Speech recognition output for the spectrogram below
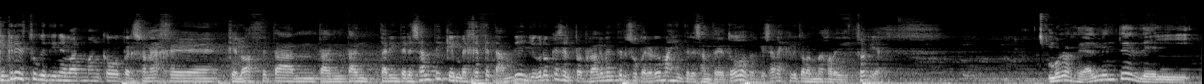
¿Qué crees tú que tiene Batman como personaje que lo hace tan, tan, tan, tan interesante y que envejece tan bien? Yo creo que es el, probablemente el superhéroe más interesante de todos, porque se han escrito las mejores historias. Bueno, realmente del,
